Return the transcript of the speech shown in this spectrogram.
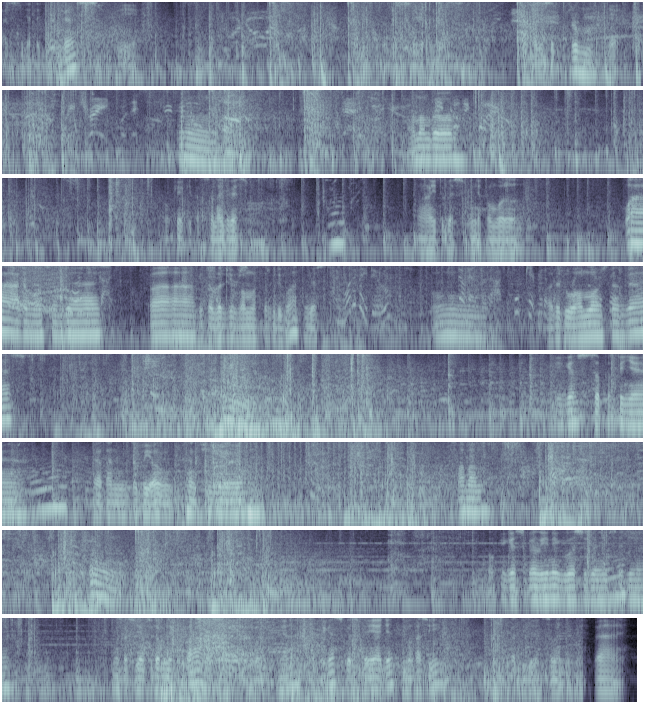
Ada senjata juga guys. Setrum ya. Hmm. Aman bro. Oke kita ke sana aja guys. Nah itu guys punya tombol. Wah ada monster guys. Wah kita berjumpa monster gede banget guys. And ada dua monster guys. Oke guys, sepertinya kita akan terbiong continue. Paham? Hmm. Guys, kali ini gua sudahi saja. Terima kasih yang sudah menyaksikan. Ah, Oke guys, gua sudahi aja. Terima kasih. Subscribe video selanjutnya. Bye.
